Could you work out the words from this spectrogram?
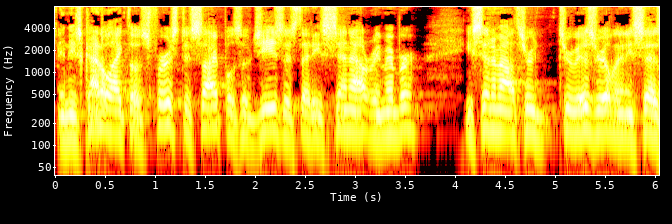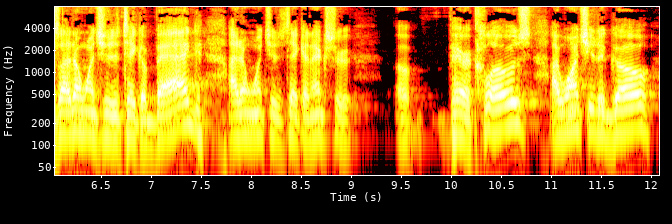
and he's kind of like those first disciples of Jesus that he sent out, remember? He sent them out through, through Israel, and he says, I don't want you to take a bag. I don't want you to take an extra uh, pair of clothes. I want you to go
